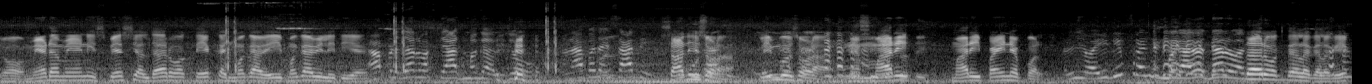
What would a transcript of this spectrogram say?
જો મેડમ એની સ્પેશિયલ દર વખતે એક જ મગાવે એ મગાવી લીધી છે આપણે દર વખતે આજ મગાવી જો. અને આ બધા સાદી. સાદી સોડા લીંબુ સોડા. ને મારી મારી પાઇનેપલ લ્યો એ ડિફરન્ટ મગાવે દર વખતે. દર વખતે અલગ અલગ. એક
